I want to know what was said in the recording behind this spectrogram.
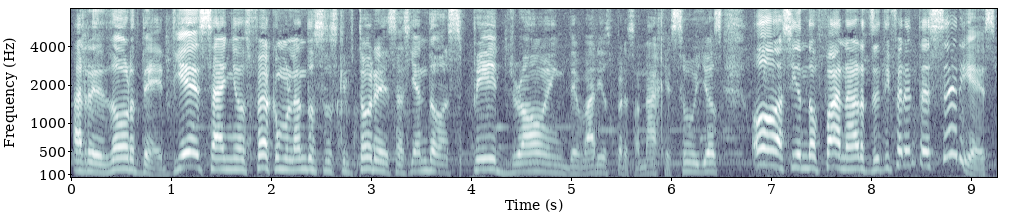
alrededor de 10 años fue acumulando suscriptores haciendo speed drawing de varios personajes suyos o haciendo fanarts de diferentes series.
